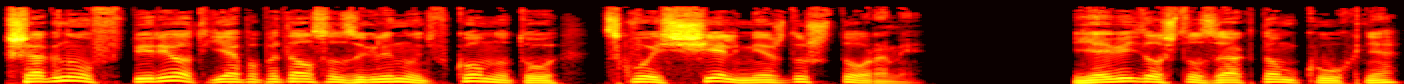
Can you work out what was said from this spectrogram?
Шагнув вперед, я попытался заглянуть в комнату сквозь щель между шторами. Я видел, что за окном кухня,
